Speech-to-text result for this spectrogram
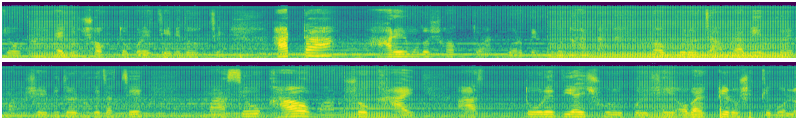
কেউ একদম শক্ত করে চেপে ধরছে। হাতটা হাড়ের মতো শক্ত আর বরফের মতো ঠান্ডা। নখগুলো চামড়া ভেদ করে মাংসের ভিতরে ঢুকে যাচ্ছে। মাছেও খাও মানুষও খায়। আজ তোরে দিয়াই শুরু করে সেই অবাকটি রশিদকে বলল,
